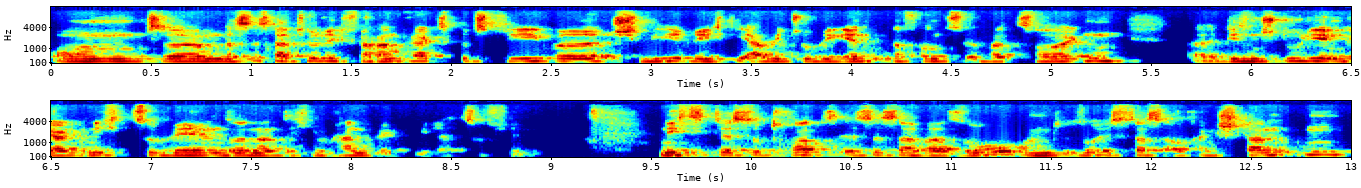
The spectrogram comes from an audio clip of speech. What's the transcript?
Und ähm, das ist natürlich für Handwerksbetriebe schwierig, die Abiturienten davon zu überzeugen, äh, diesen Studiengang nicht zu wählen, sondern sich im Handwerk wiederzufinden. Nichtsdestotrotz ist es aber so, und so ist das auch entstanden,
